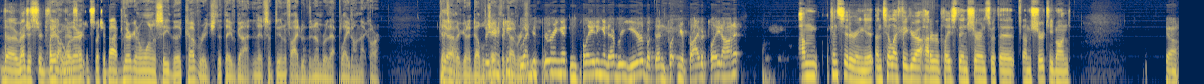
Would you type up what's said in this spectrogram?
the registered plate Yeah, on there well, so I they're- can switch it back. they're going to want to see the coverage that they've got, and it's identified with the number of that plate on that car. That's how they're going to double so you're check the keep coverage. registering it and plating it every year, but then putting your private plate on it. I'm considering it until I figure out how to replace the insurance with a um, surety bond. Yeah,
